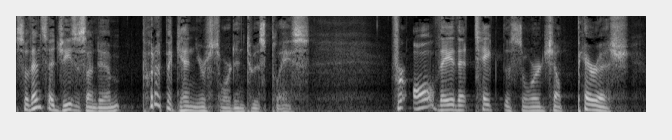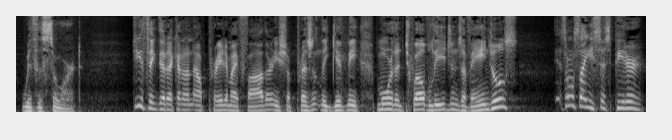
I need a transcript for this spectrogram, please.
So then said Jesus unto him, Put up again your sword into his place. For all they that take the sword shall perish with the sword. Do you think that I cannot now pray to my Father, and he shall presently give me more than 12 legions of angels? It's almost like he says, Peter,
